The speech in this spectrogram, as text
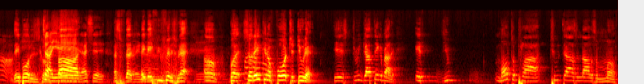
Oh, They borders is Yeah, yeah, yeah, that's it. That's that. Right they, they you finished for that. Yeah. Um, but so they can afford to do that. There's three. Got to think about it. If you multiply two thousand dollars a month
